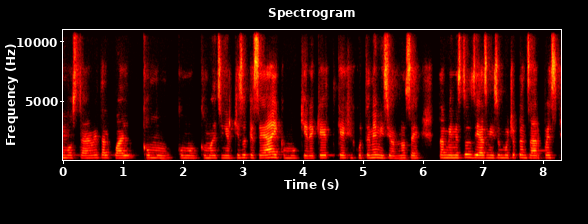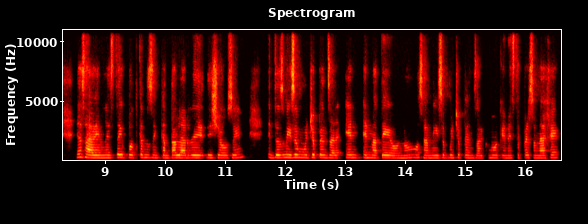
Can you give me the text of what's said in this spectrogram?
mostrarme tal cual como, como, como el Señor quiso que sea y como quiere que, que, ejecute mi misión. No sé, también estos días me hizo mucho pensar, pues ya saben, en este podcast nos encanta hablar de, de Chosen, entonces me hizo mucho pensar en, en, Mateo, ¿no? O sea, me hizo mucho pensar como que en este personaje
